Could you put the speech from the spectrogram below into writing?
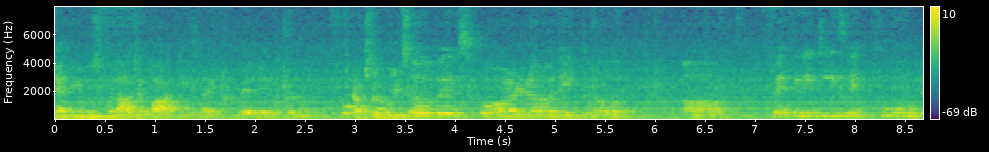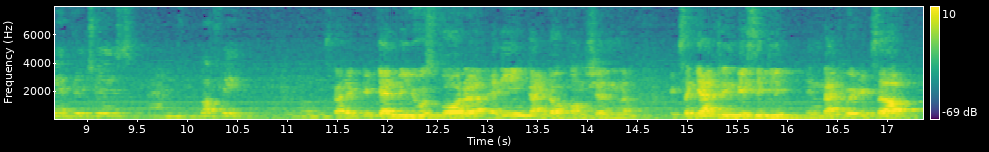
can be used for larger parties like weddings. You know. For Absolutely. food service, for uh, like uh, uh, facilities like food, beverages, and buffet. you know, these- Correct. It can be used for uh, any kind of function. It's a gathering basically. In banquet, it's a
